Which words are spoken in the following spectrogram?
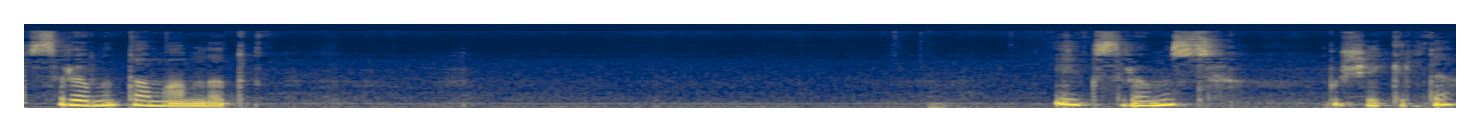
sıramı tamamladım. İlk sıramız bu şekilde.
